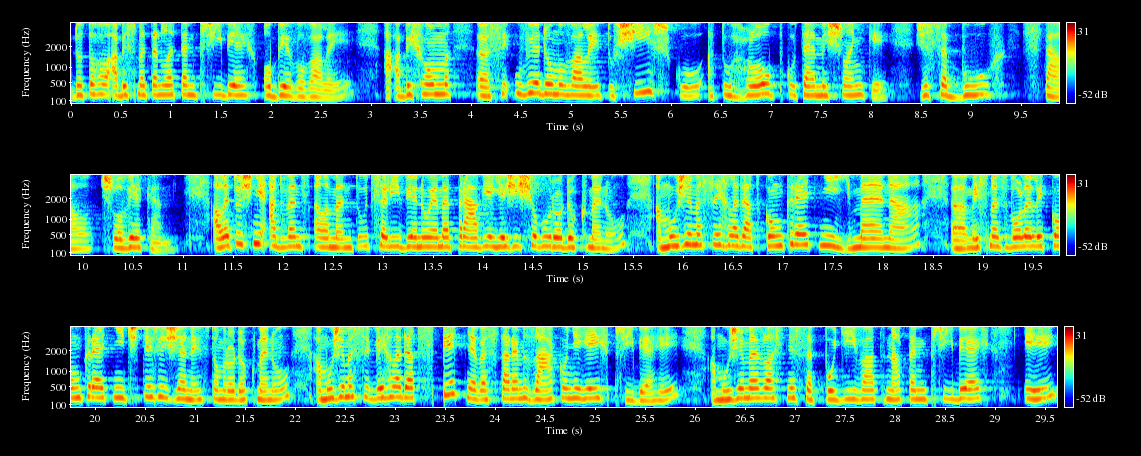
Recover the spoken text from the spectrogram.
do toho, aby jsme tenhle ten příběh objevovali a abychom eh, si uvědomovali tu šířku a tu hloubku té myšlenky, že se Bůh stal člověkem. A letošní advent v elementu celý věnujeme právě Ježíšovu rodokmenu a můžeme si hledat konkrétní jména. Eh, my jsme zvolili konkrétní čtyři ženy v tom rodokmenu a můžeme si vyhledat zpětně ve starém zákoně jejich příběhy a můžeme vlastně se podívat na ten příběh i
